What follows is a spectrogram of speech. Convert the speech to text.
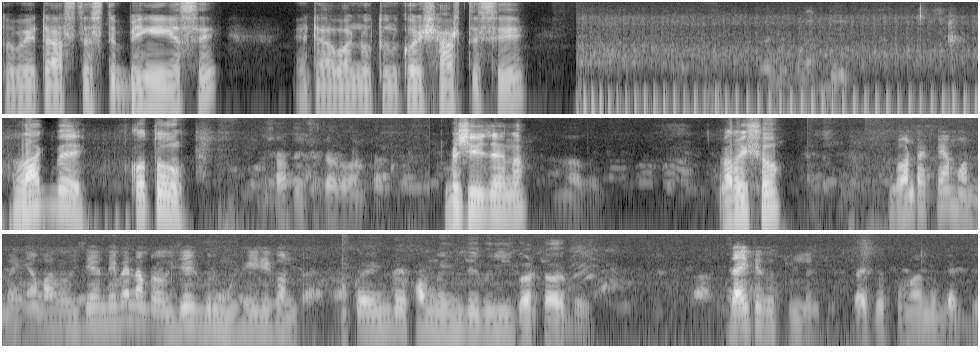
তবে এটা আস্তে আস্তে ভেঙে গেছে। এটা আবার নতুন করে সারতেছে। লাগবে? কত? সাতশো টাকা ঘণ্টা। বেশি হয়ে যায় না? না ভাই। আড়াইশো? ঘণ্টা কেমন ভাই? আমার ওই যে নেবেন আমরা ওই যে ঘুরবো এই যে ঘণ্টা। সামনে ঘণ্টা হবে। যাইতে করতে লাগবে? যাইতে পনেরো মিনিট লাগবে।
